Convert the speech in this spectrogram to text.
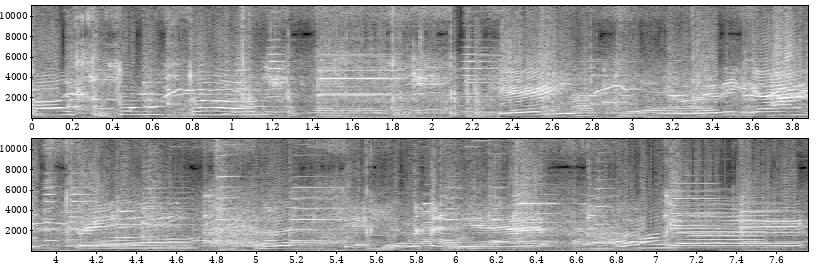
Guys, it's almost done. Okay. Not yet. You ready, guys? Ready? Not yet. Not yet. Okay.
